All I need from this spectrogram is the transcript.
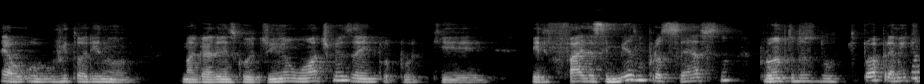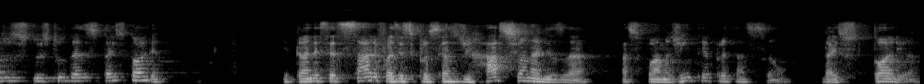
É, o, Vitorino Magalhães Godinho é um ótimo exemplo, porque ele faz esse mesmo processo para o âmbito do, do, propriamente do, do estudo da, da história. Então é necessário fazer esse processo de racionalizar as formas de interpretação da história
